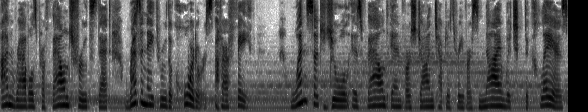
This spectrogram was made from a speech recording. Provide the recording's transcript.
unravels profound truths that resonate through the corridors of our faith. One such jewel is found in 1 John chapter 3 verse 9 which declares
